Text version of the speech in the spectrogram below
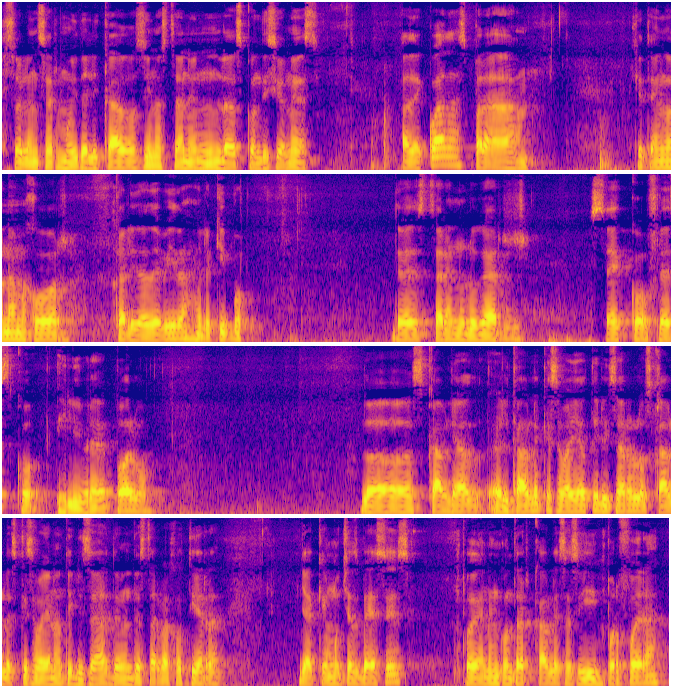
suelen ser muy delicados y no están en las condiciones adecuadas para que tenga una mejor calidad de vida el equipo. Debe estar en un lugar seco, fresco y libre de polvo. Los cableados, el cable que se vaya a utilizar o los cables que se vayan a utilizar deben de estar bajo tierra, ya que muchas veces pueden encontrar cables así por fuera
